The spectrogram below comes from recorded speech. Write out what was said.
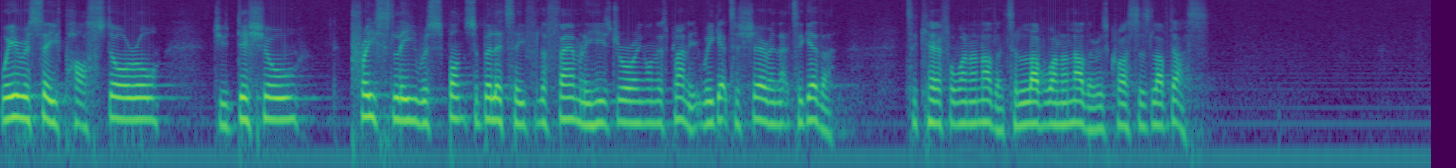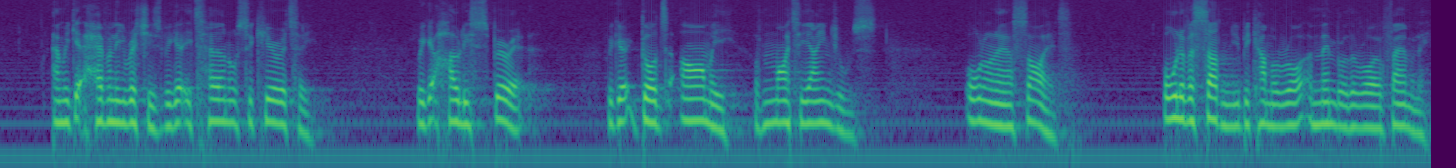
We receive pastoral, judicial, priestly responsibility for the family he's drawing on this planet. We get to share in that together, to care for one another, to love one another as Christ has loved us. And we get heavenly riches, we get eternal security, we get Holy Spirit, we get God's army of mighty angels all on our side. All of a sudden, you become a, ro- a member of the royal family.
